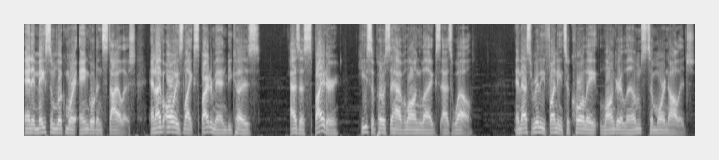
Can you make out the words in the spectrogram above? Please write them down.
And it makes him look more angled and stylish. And I've always liked Spider Man because as a spider, he's supposed to have long legs as well. And that's really funny to correlate longer limbs to more knowledge,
